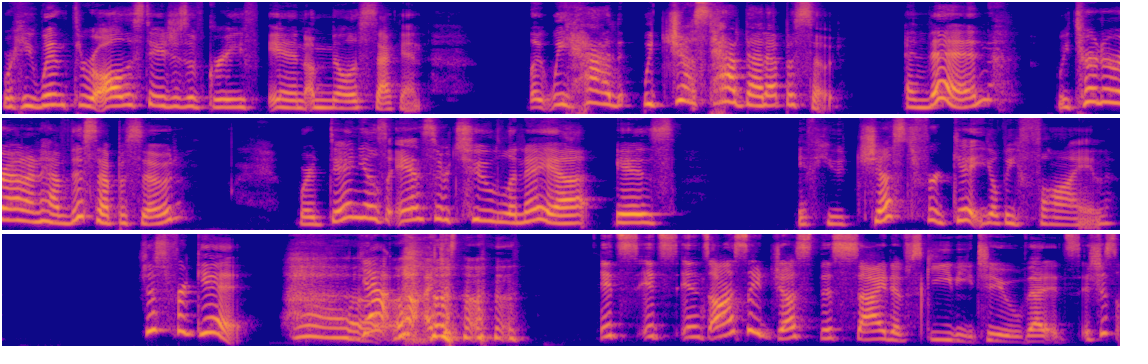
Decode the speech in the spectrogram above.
where he went through all the stages of grief in a millisecond. Like we had, we just had that episode. And then we turn around and have this episode where Daniel's answer to Linea is if you just forget, you'll be fine. Just forget. yeah, no, I just it's it's it's honestly just this side of Skeevy too that it's it's just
